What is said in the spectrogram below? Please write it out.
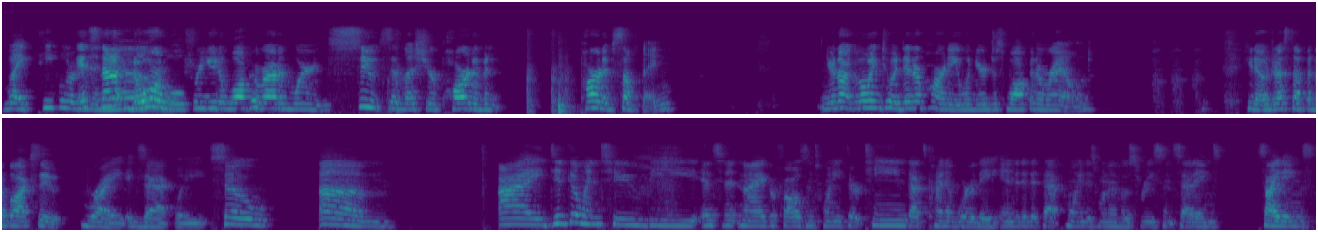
Like people are. It's not know. normal for you to walk around and wearing suits unless you're part of an part of something. You're not going to a dinner party when you're just walking around. You know, dressed up in a black suit. Right, exactly. So, um, I did go into the incident in Niagara Falls in 2013. That's kind of where they ended it at that point, is one of the most recent settings sightings.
